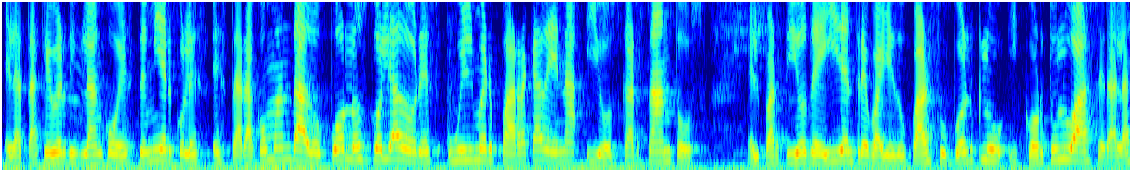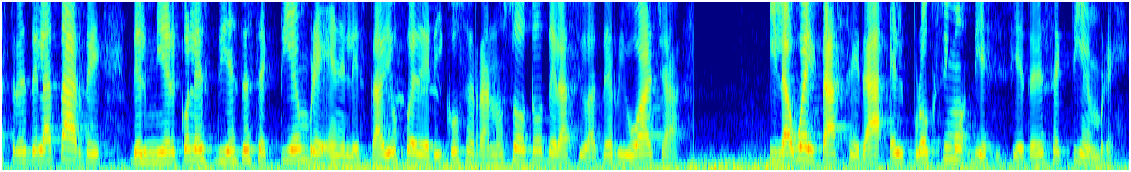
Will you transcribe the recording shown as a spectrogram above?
El ataque verde y blanco este miércoles estará comandado por los goleadores Wilmer Parra Cadena y Oscar Santos. El partido de ida entre Valledupar Fútbol Club y Cortuluá será a las 3 de la tarde del miércoles 10 de septiembre en el Estadio Federico Serrano Soto de la ciudad de Riohacha. Y la vuelta será el próximo 17 de septiembre.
